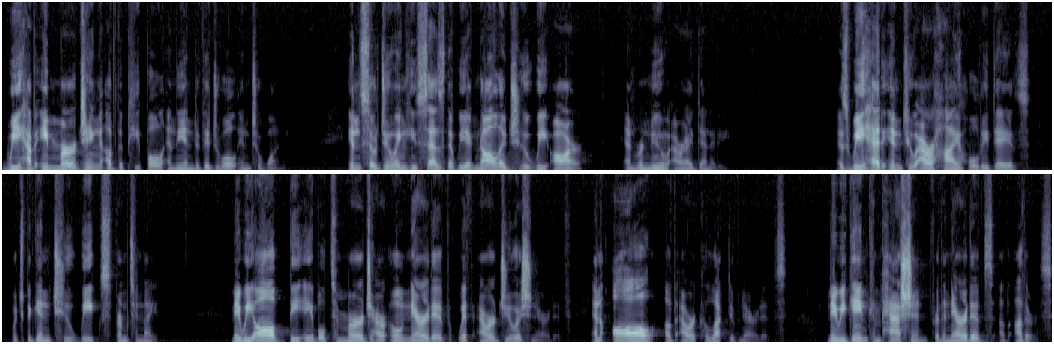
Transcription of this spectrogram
we have a merging of the people and the individual into one. In so doing, he says that we acknowledge who we are and renew our identity. As we head into our high holy days, which begin two weeks from tonight, may we all be able to merge our own narrative with our Jewish narrative and all of our collective narratives. May we gain compassion for the narratives of others,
